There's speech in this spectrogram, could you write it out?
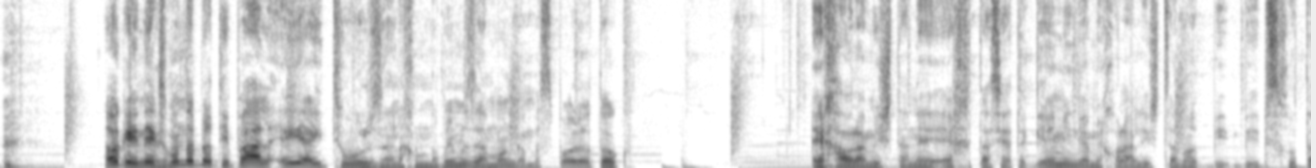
אוקיי, נקסט, בוא נדבר טיפה על AI Tools, אנחנו מדברים על זה המון גם בספוילר טוק. איך העולם משתנה, איך תעשיית הגיימינג גם יכולה להשתנות בזכות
